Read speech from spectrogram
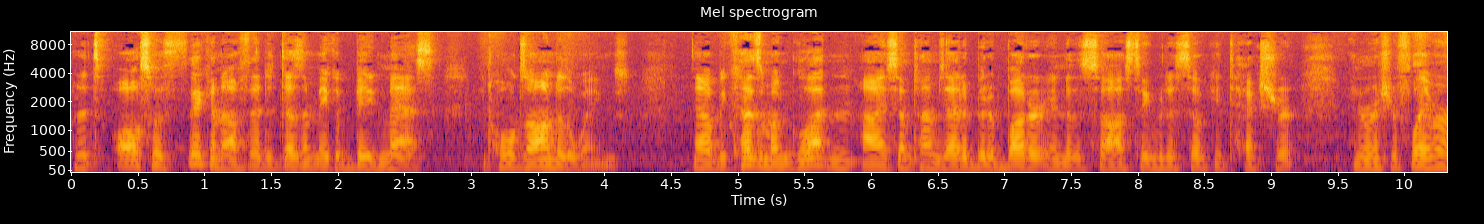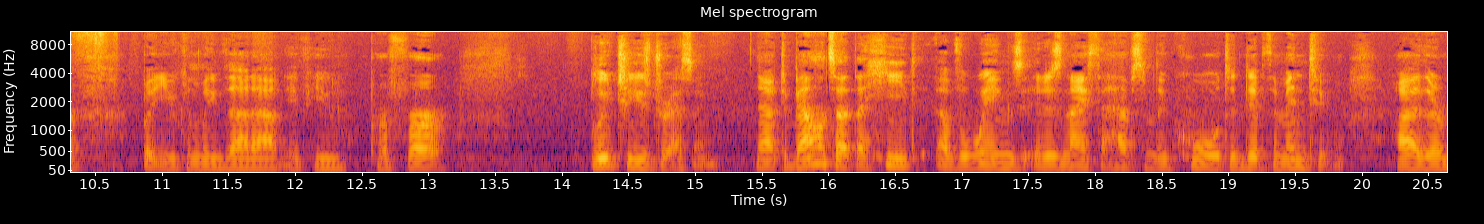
but it's also thick enough that it doesn't make a big mess. It holds on to the wings. Now, because I'm a glutton, I sometimes add a bit of butter into the sauce to give it a silky texture and a richer flavor, but you can leave that out if you prefer. Blue cheese dressing. Now, to balance out the heat of the wings, it is nice to have something cool to dip them into. Either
